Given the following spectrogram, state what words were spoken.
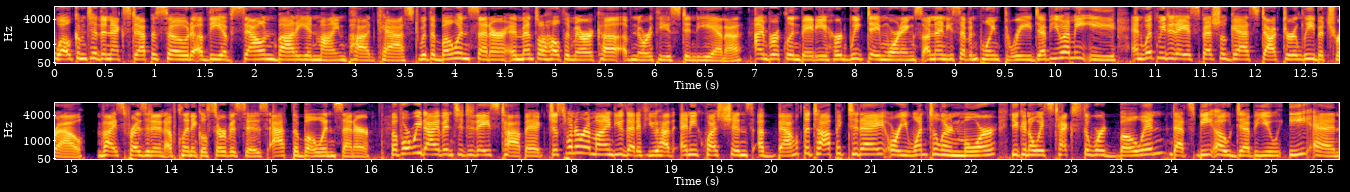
Welcome to the next episode of the Of Sound Body and Mind podcast with the Bowen Center and Mental Health America of Northeast Indiana. I'm Brooklyn Beatty, heard weekday mornings on 97.3 WMEE, and with me today is special guest Dr. Liebetrau, Vice President of Clinical Services at the Bowen Center. Before we dive into today's topic, just want to remind you that if you have any questions about the topic today or you want to learn more, you can always text the word Bowen, that's B O W E N,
